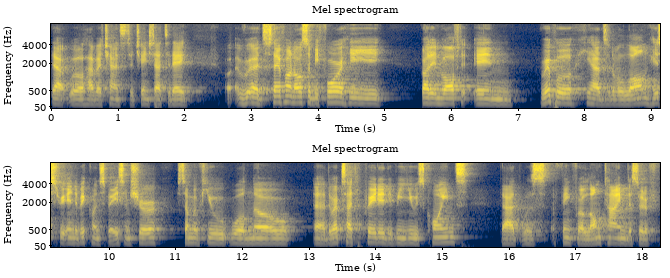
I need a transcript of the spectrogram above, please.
that we'll have a chance to change that today. Uh, Stefan also before he got involved in Ripple, he had sort of a long history in the Bitcoin space. I'm sure some of you will know uh, the website he created, We Use Coins. That was, I think, for a long time, the sort of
